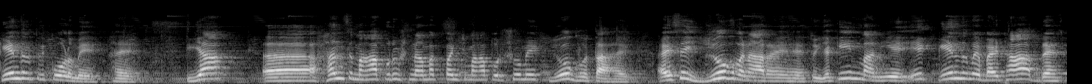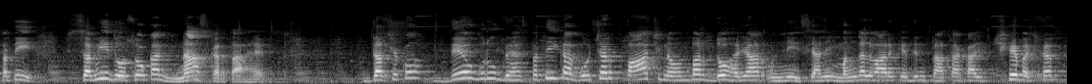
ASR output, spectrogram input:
केंद्र त्रिकोण में हैं। या आ, हंस महापुरुष नामक पंच महापुरुषों में एक योग होता है। ऐसे योग बना रहे हैं तो यकीन मानिए एक केंद्र में बैठा बृहस्पति सभी दोषों का नाश करता है। दर्शकों देवगुरु बृहस्पति का गोचर 5 नवंबर 2019 यानी मंगलवार के दिन प्रातःकाल छः बजकर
